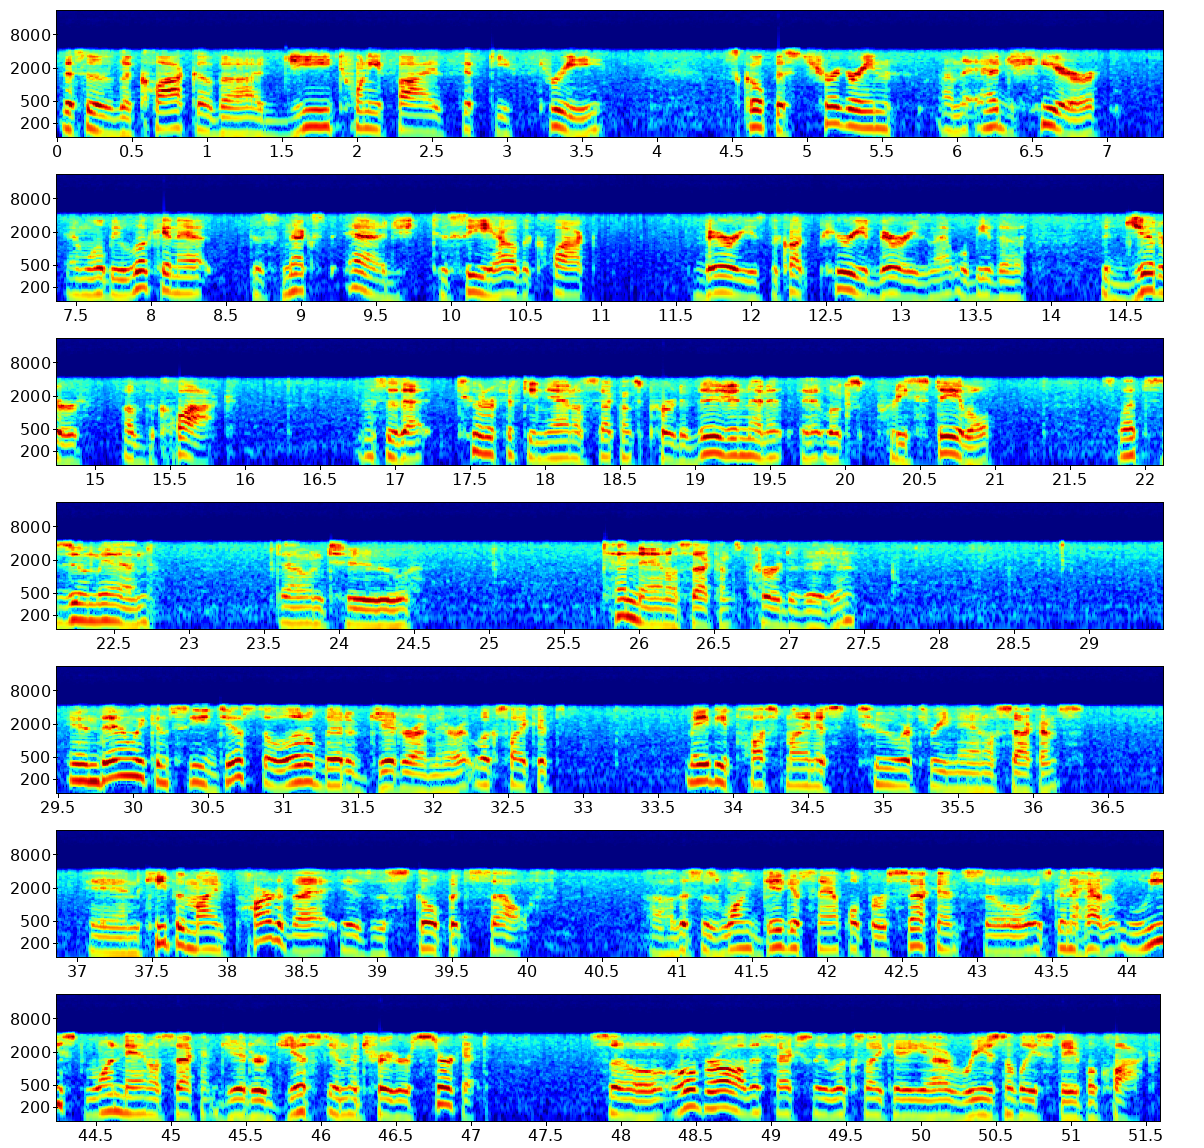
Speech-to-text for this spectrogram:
This is the clock of a G2553. Scope is triggering on the edge here, and we'll be looking at this next edge to see how the clock varies, the clock period varies, and that will be the, the jitter of the clock. This is at 250 nanoseconds per division, and it, it looks pretty stable. So let's zoom in down to 10 nanoseconds per division. And then we can see just a little bit of jitter on there. It looks like it's maybe plus minus 2 or 3 nanoseconds. And keep in mind, part of that is the scope itself. Uh, this is 1 gigasample per second, so it's going to have at least 1 nanosecond jitter just in the trigger circuit. So overall, this actually looks like a uh, reasonably stable clock.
